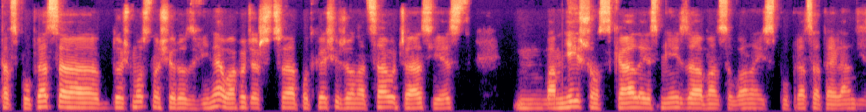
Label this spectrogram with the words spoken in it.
ta współpraca dość mocno się rozwinęła, chociaż trzeba podkreślić, że ona cały czas jest ma mniejszą skalę, jest mniej zaawansowana niż współpraca Tajlandii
